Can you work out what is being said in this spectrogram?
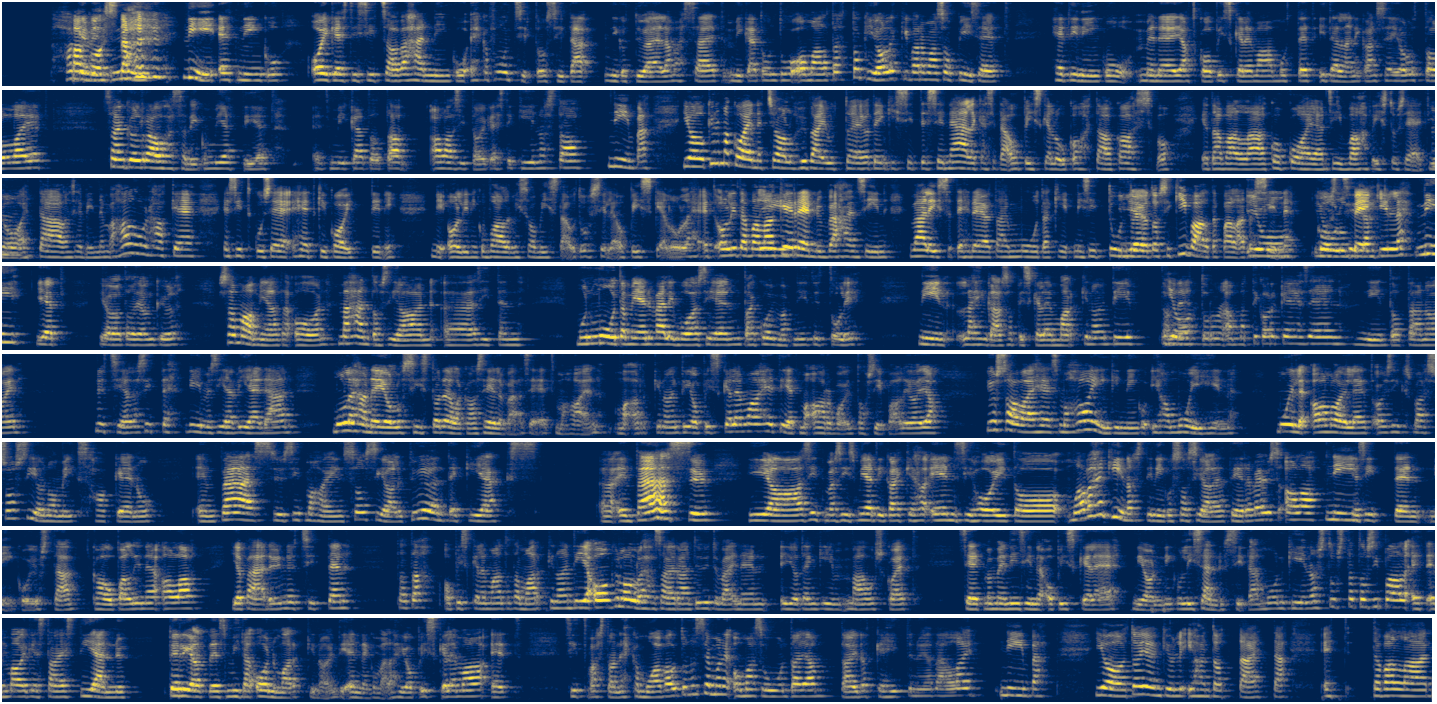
Pakosta. Niin, niin että niinku, oikeasti sit saa vähän niinku, ehkä funtsittua sitä niinku, työelämässä, että mikä tuntuu omalta. Toki jollekin varmaan sopii se, että heti niinku, menee jatko-opiskelemaan, mutta et itselläni kanssa ei ollut tollain, että sain kyllä rauhassa niinku, miettiä, että et mikä tota, ala sit oikeasti kiinnostaa. Niinpä. Joo, kyllä mä koen, että se on ollut hyvä juttu ja jotenkin sitten se nälkä sitä opiskelua kohtaa kasvo ja tavallaan koko ajan siinä vahvistui se, että joo, Mm. että tämä on se, minne mä haluan hakea. Ja sitten kun se hetki koitti, niin, niin oli niinku valmis omistautua sille opiskelulle. Että oli tavallaan Niin. kerennyt vähän siinä välissä tehdä jotain muutakin, niin sitten tuntui Jep. jo tosi kivalta palata Juu, sinne koulun penkille. Niin, jep. Joo, toi on kyllä samaa mieltä on. Mähän tosiaan ää, sitten mun muutamien välivuosien, tai kuinka niitä nyt tuli, niin lähin kanssa opiskelemaan markkinointia tonne Joo. Turun ammattikorkeaseen, niin tota noin, nyt siellä sitten viimeisiä viedään. Mullehan ei ollut siis todellakaan selvää se, että mä haen markkinointia opiskelemaan heti, että mä arvoin tosi paljon ja jossain vaiheessa mä hainkin niinku ihan muihin muille aloille, että olisinko mä sosionomiksi hakenut, en päässyt, sit mä hain sosiaalityöntekijäksi, en päässyt, ja sit mä siis mietin kaikkea ensihoitoa. Mua vähän kiinnosti niinku sosiaali- ja terveysala, Niin. ja sitten niinku just tää kaupallinen ala, ja päädyin nyt sitten tota, opiskelemaan tota markkinointia. Ja oon kyllä ollut ihan sairaan tyytyväinen jotenkin. Mä uskon, että se, että mä menin sinne opiskelee, niin on niinku lisännyt sitä mun kiinnostusta tosi paljon. Että en mä oikeastaan edes tiennyt periaatteessa, mitä on markkinointi ennen kuin mä lähdin opiskelemaan. Että sit vasta on ehkä muovautunut semmonen oma suunta ja taidot kehittynyt ja tällainen. Niinpä. Joo, toi on kyllä ihan totta, että, että tavallaan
